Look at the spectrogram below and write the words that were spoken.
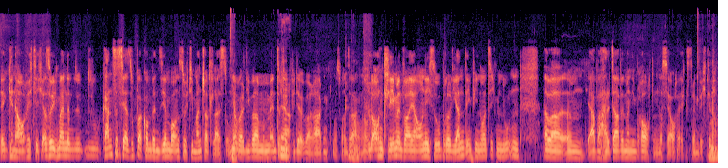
Äh, genau, richtig. Also ich meine, du kannst es ja super kompensieren bei uns durch die Mannschaftsleistung, ne? ja. ne? weil die war im Endeffekt ja. wieder überragend, muss man genau. sagen. Und auch ein Clement war ja auch nicht so brillant, irgendwie 90 Minuten, aber ähm, ja, war halt da, wenn man ihn braucht und das ist ja auch extrem wichtig. Genau.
